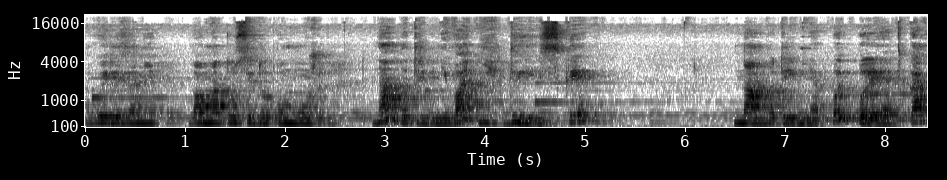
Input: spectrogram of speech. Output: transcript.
вирізані, вам матусі допоможуть. Нам потрібні ватні диски. Нам потрібна пипетка,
